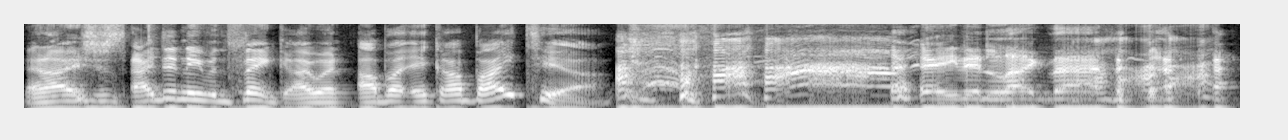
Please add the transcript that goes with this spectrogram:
And I just, I didn't even think. I went, "Aber ich arbeite hier." he didn't like that,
